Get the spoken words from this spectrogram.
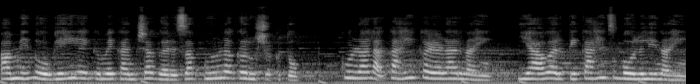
आम्ही दोघेही एकमेकांच्या गरजा पूर्ण करू शकतो. कुणाला काही कळणार नाही यावरती काहीच बोलली नाही.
